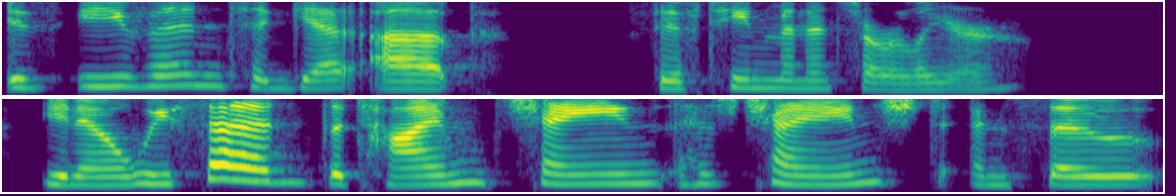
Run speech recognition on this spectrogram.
is even to get up 15 minutes earlier. You know, we said the time chain has changed. And so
